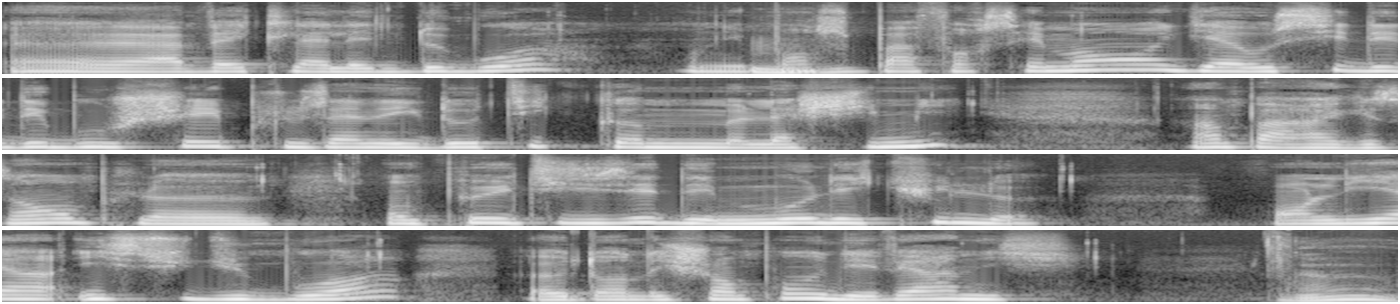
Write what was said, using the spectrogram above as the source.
avec la laine de bois, on n'y pense mhm. pas forcément. Il y a aussi des débouchés plus anecdotiques comme la chimie. Hein, par exemple, euh, on peut utiliser des molécules en lien issues du bois euh, dans des shampoings ou des vernis. Ah.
